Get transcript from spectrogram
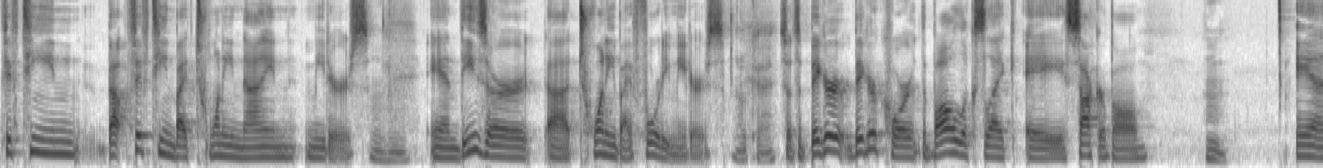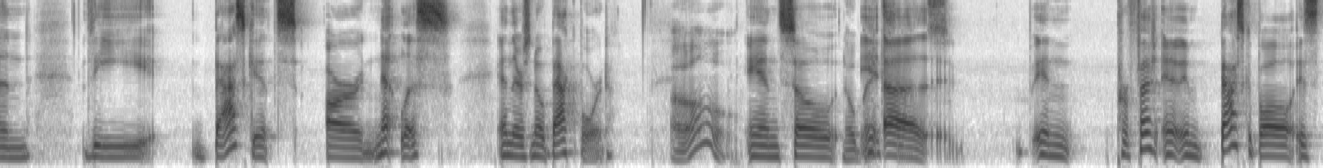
15 about 15 by 29 meters. And these are uh, 20 by 40 meters. okay. So it's a bigger bigger court. The ball looks like a soccer ball. And the baskets are netless and there's no backboard. Oh, And so no bench uh, in profession in basketball is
